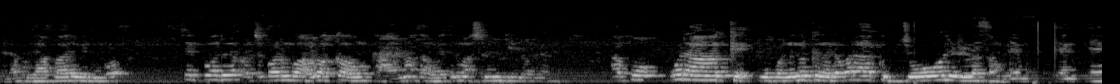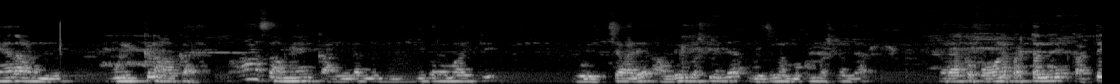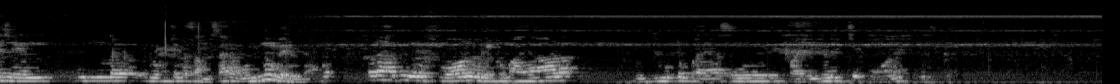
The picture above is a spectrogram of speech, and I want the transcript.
എല്ലാ പുതിയാപ്പിളാർ വരുമ്പോൾ ചിലപ്പോൾ അത് ഒച്ചപ്പാടും ബഹളും ഒക്കെ ആവും. കാരണം ആ സമയത്തിന് ഭക്ഷണം കിട്ടിയിട്ടുണ്ടാവില്ല അപ്പോൾ ഒരാൾക്ക് ഈ പെണ്ണുങ്ങൾക്ക് നല്ല ഒരാൾക്ക് ജോലിയുള്ള സമയം ഏതാണെന്ന് വിളിക്കണ ആൾക്കാരാണ് ആ സമയം കണ്ടെന്ന് ബുദ്ധിപരമായിട്ട് വിളിച്ചാൽ അവിടെയും പ്രശ്നമില്ല വിളിച്ചാൽ നമുക്കും പ്രശ്നമില്ല. ഒരാൾക്ക് ഫോണ് പെട്ടെന്ന് കട്ട് ചെയ്യുന്ന രൂപത്തിലുള്ള സംസാരം ഒന്നും വരില്ല. അപ്പോൾ ഒരാൾക്ക് ഇങ്ങനെ ഫോൺ വിളിക്കുമ്പോൾ അയാളെ ബുദ്ധിമുട്ടും പ്രയാസങ്ങളും കൂടി പരിഗണിച്ച് ഫോണ്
